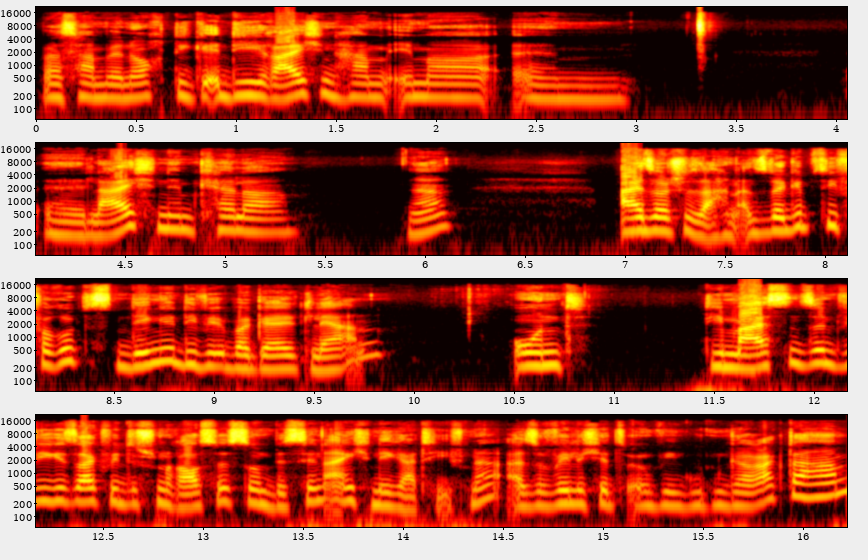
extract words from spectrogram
Was haben wir noch? Die, die Reichen haben immer ähm, äh, Leichen im Keller. Ne? All solche Sachen. Also da gibt's die verrücktesten Dinge, die wir über Geld lernen. Und die meisten sind, wie gesagt, wie du schon raus ist, so ein bisschen eigentlich negativ. Ne? Also will ich jetzt irgendwie einen guten Charakter haben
